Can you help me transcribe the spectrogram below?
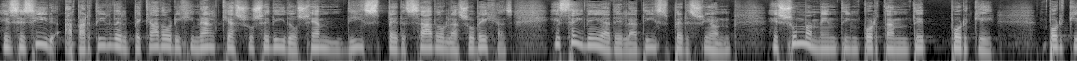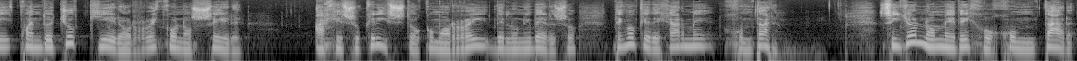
es decir, a partir del pecado original que ha sucedido, se han dispersado las ovejas. Esta idea de la dispersión es sumamente importante. ¿Por qué? Porque cuando yo quiero reconocer a Jesucristo como Rey del universo, tengo que dejarme juntar. Si yo no me dejo juntar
